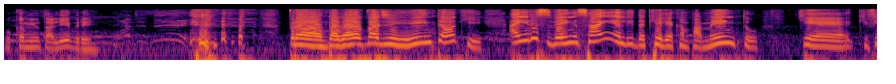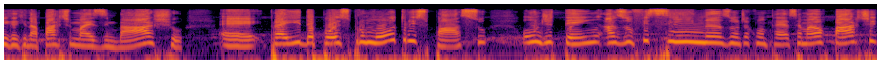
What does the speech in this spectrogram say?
O caminho tá livre? Pronto, agora pode ir. Então aqui. Aí eles vêm, saem ali daquele acampamento que é que fica aqui na parte mais embaixo, é, para ir depois para um outro espaço onde tem as oficinas, onde acontece a maior parte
